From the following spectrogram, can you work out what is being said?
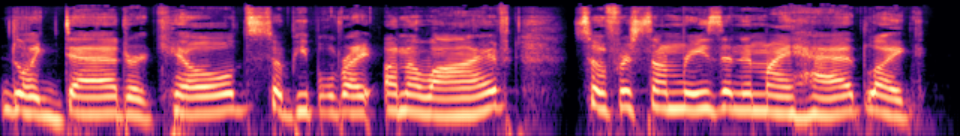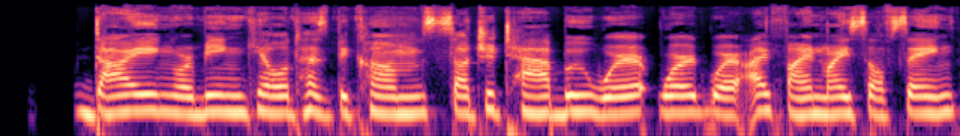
like dead or killed. So people write unalived. So for some reason in my head, like dying or being killed has become such a taboo word, word where I find myself saying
